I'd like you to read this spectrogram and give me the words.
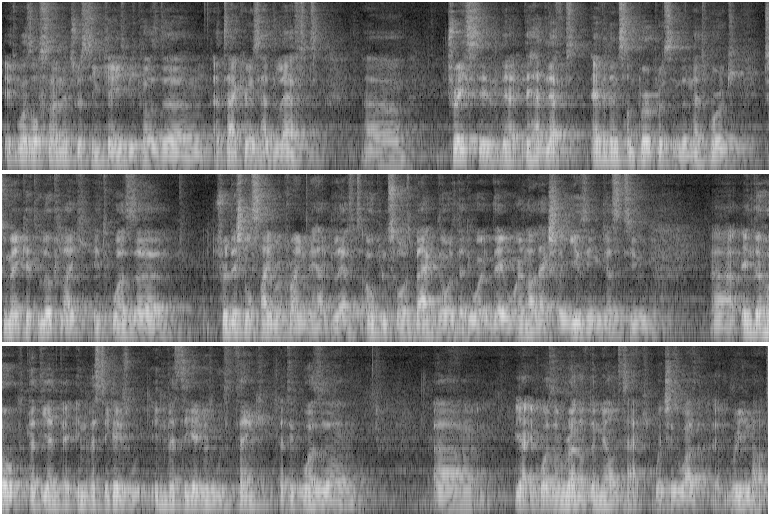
It was also an interesting case because the um, attackers had left uh, traces, they had left evidence on purpose in the network to make it look like it was a traditional cybercrime. They had left open source backdoors that they were, they were not actually using just to uh, in the hope that the investigators would, investigators would think that it was a, um, uh, yeah, it was a run-of-the-mill attack, which it was really not.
